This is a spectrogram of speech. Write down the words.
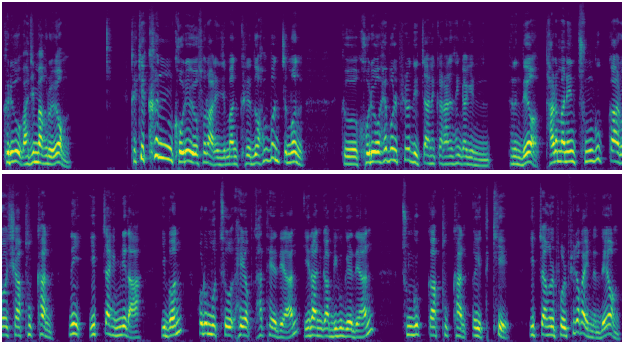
그리고 마지막으로요. 그렇게 큰 고려 요소는 아니지만 그래도 한 번쯤은 그 고려해 볼 필요도 있지 않을까라는 생각이 드는데요. 다름 아닌 중국과 러시아, 북한의 입장입니다. 이번 호르무츠 해협 사태에 대한 이란과 미국에 대한 중국과 북한의 특히 입장을 볼 필요가 있는데요.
